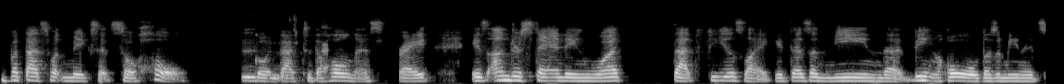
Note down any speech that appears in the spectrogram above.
But that's what makes it so whole mm-hmm. going back to the wholeness, right? Is understanding what that feels like. It doesn't mean that being whole doesn't mean it's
